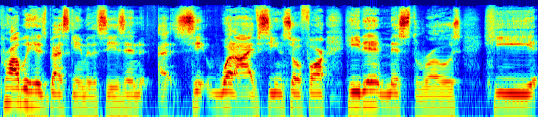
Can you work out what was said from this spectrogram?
probably his best game of the season. Uh, see, what I've seen so far, he didn't miss throws. He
